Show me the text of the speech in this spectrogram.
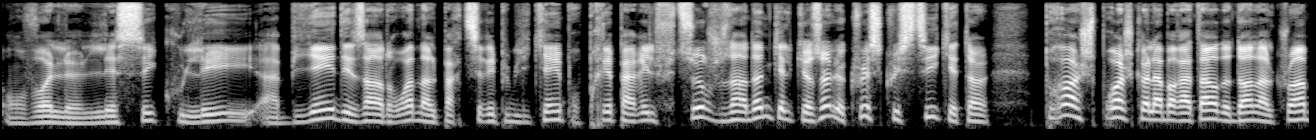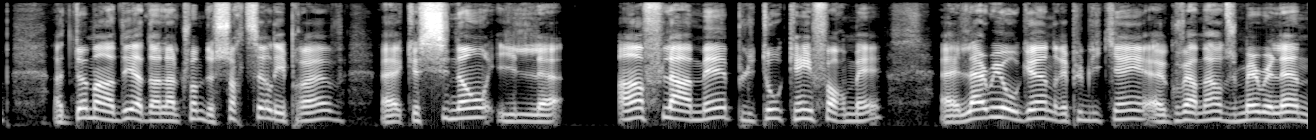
on va le laisser couler à bien des endroits dans le Parti républicain pour préparer le futur. Je vous en donne quelques-uns. Le Chris Christie, qui est un proche, proche collaborateur de Donald Trump, a demandé à Donald Trump de sortir les preuves, euh, que sinon il enflammait plutôt qu'informait. Euh, Larry Hogan, républicain, euh, gouverneur du Maryland,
